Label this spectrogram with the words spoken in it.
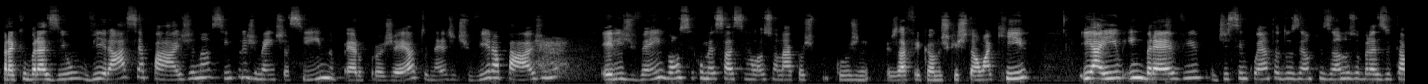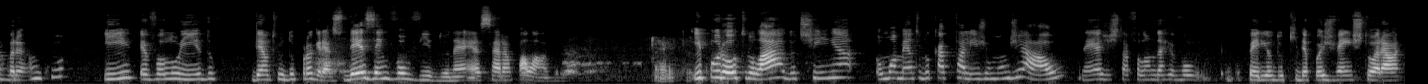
para que o Brasil virasse a página, simplesmente assim, era o projeto, né? A gente vira a página eles vêm, vão se começar a se relacionar com os, com os africanos que estão aqui. E aí, em breve, de 50 a 200 anos, o Brasil está branco e evoluído dentro do progresso, desenvolvido, né? Essa era a palavra. E por outro lado, tinha o momento do capitalismo mundial, né? A gente está falando do período que depois vem estourar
